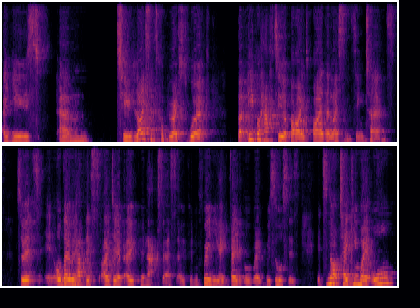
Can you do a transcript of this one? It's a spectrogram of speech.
are used um, to license copyrighted work, but people have to abide by the licensing terms. So it's, although we have this idea of open access, open, freely available resources, it's not taking away all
